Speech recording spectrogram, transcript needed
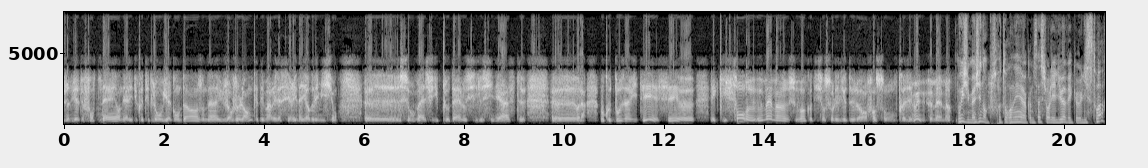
Geneviève de Fontenay, on est allé du côté de Longwy à Gondange, on a eu Georges Lang qui a démarré la série d'ailleurs de l'émission euh, sur Metz, Philippe Claudel aussi, le cinéaste. Euh, voilà, beaucoup de beaux invités et c'est euh, et qui sont eux-mêmes hein, souvent quand ils sont sur les lieux de leur enfance sont très émus eux-mêmes. hein. Oui, j'imagine, en plus retourner euh, comme ça sur les lieux avec l'histoire.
